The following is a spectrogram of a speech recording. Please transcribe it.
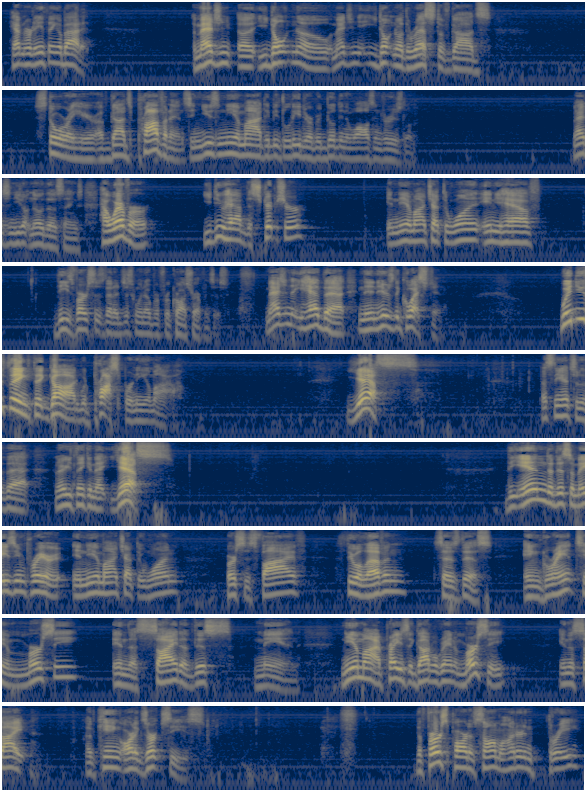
Haven't heard anything about it. Imagine uh, you don't know, imagine you don't know the rest of God's story here, of God's providence in using Nehemiah to be the leader of rebuilding the walls in Jerusalem. Imagine you don't know those things. However, you do have the scripture in Nehemiah chapter 1, and you have these verses that I just went over for cross references. Imagine that you had that, and then here's the question Would you think that God would prosper Nehemiah? Yes. That's the answer to that. I know you're thinking that. Yes. The end of this amazing prayer in Nehemiah chapter 1, verses 5 through 11 says this And grant him mercy in the sight of this man. Nehemiah prays that God will grant him mercy in the sight of King Artaxerxes. The first part of Psalm 103,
